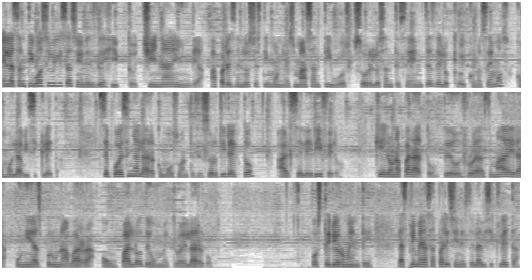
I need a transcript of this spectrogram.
En las antiguas civilizaciones de Egipto, China e India aparecen los testimonios más antiguos sobre los antecedentes de lo que hoy conocemos como la bicicleta. Se puede señalar como su antecesor directo al celerífero, que era un aparato de dos ruedas de madera unidas por una barra o un palo de un metro de largo. Posteriormente, las primeras apariciones de la bicicleta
